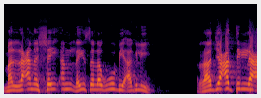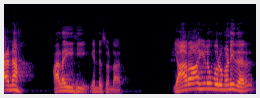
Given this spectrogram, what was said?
மல்லான ஷைஅன் லைஸ லஹு அகிலி அஹ்லி ரஜஅத்தில் அலைஹி என்று சொன்னார். யாராகிலும் ஒரு மனிதர்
